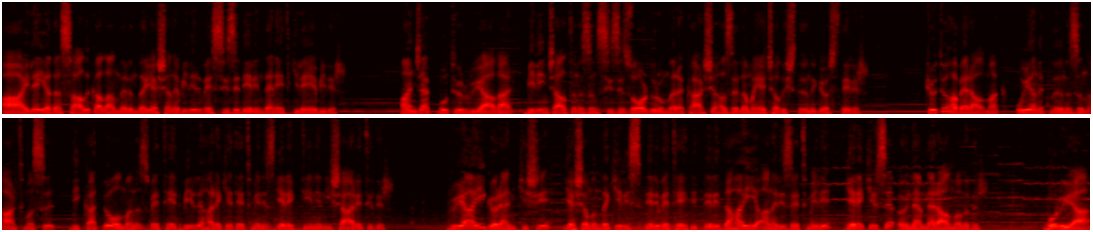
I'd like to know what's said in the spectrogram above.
aile ya da sağlık alanlarında yaşanabilir ve sizi derinden etkileyebilir. Ancak bu tür rüyalar, bilinçaltınızın sizi zor durumlara karşı hazırlamaya çalıştığını gösterir. Kötü haber almak, uyanıklığınızın artması, dikkatli olmanız ve tedbirli hareket etmeniz gerektiğinin işaretidir. Rüyayı gören kişi, yaşamındaki riskleri ve tehditleri daha iyi analiz etmeli, gerekirse önlemler almalıdır. Bu rüya,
